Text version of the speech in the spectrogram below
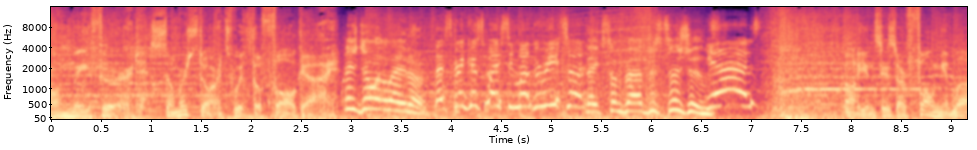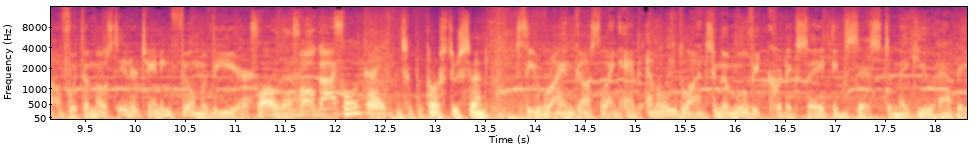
On May 3rd, summer starts with The Fall Guy. Let's do it later. Let's drink a spicy margarita. Make some bad decisions. Yes. Audiences are falling in love with the most entertaining film of the year. Fall guy. Fall Guy? Fall guy. That's what the poster said. See Ryan Gosling and Emily Blunt in the movie critics say exists to make you happy.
